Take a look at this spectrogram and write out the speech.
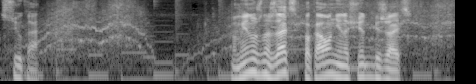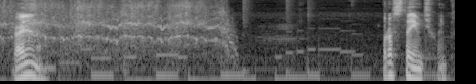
Сука. Но мне нужно ждать, пока он не начнет бежать. Правильно? Просто стоим тихонько.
